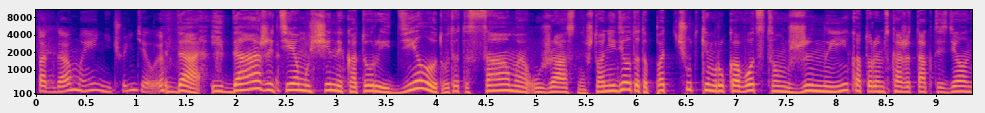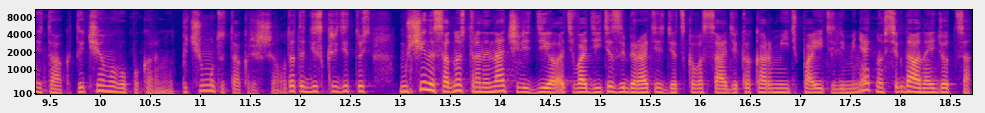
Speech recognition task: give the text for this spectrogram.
тогда мы ничего не делаем. да. И даже те мужчины, которые делают, вот это самое ужасное, что они делают это под чутким руководством жены, которая им скажет, так, ты сделал не так, ты чем его покормил, почему ты так решил? Вот это дискредит. То есть мужчины, с одной стороны, начали делать, водить и забирать из детского садика, кормить, поить или менять, но всегда найдется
